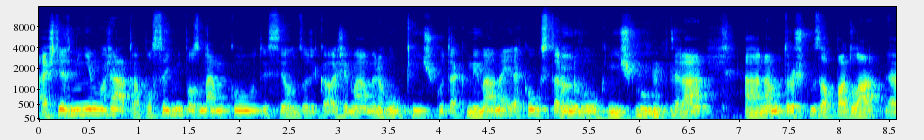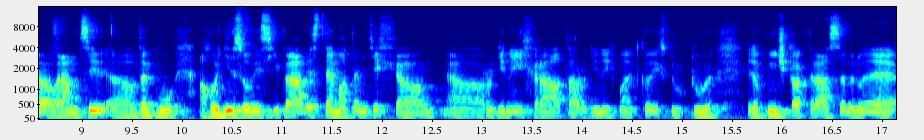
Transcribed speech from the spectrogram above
A ještě zmíním možná teda poslední poznámku. Ty si Honzo říkal, že máme novou knížku, tak my máme i takovou staronovou knížku, která nám trošku zapadla e, v rámci e, webu a hodně souvisí právě s tématem těch e, rodinných rád a rodinných majetkových struktur. Je to knížka, která se jmenuje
